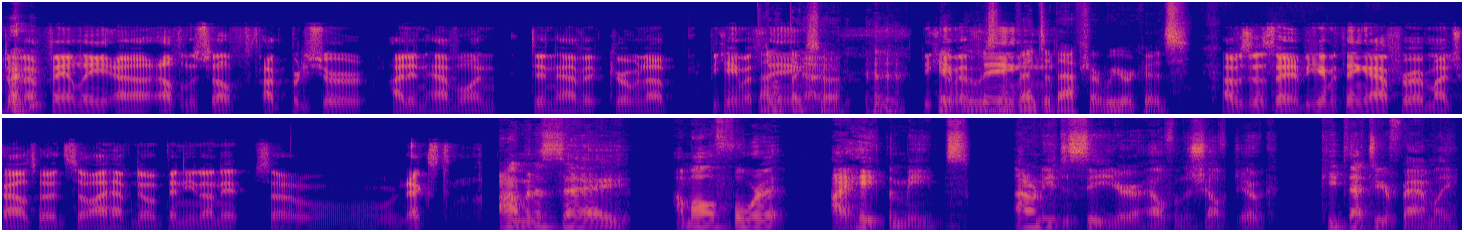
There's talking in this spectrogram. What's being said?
don't have family. Uh, Elf on the Shelf. I'm pretty sure I didn't have one. Didn't have it growing up. Became a thing. I don't think so. Became it a was thing. invented after we were kids. I was gonna say it became a thing after my childhood, so I have no opinion on it. So next, I'm gonna say I'm all for it. I hate the memes. I don't need to see your elf on the shelf joke. Keep that to your family.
